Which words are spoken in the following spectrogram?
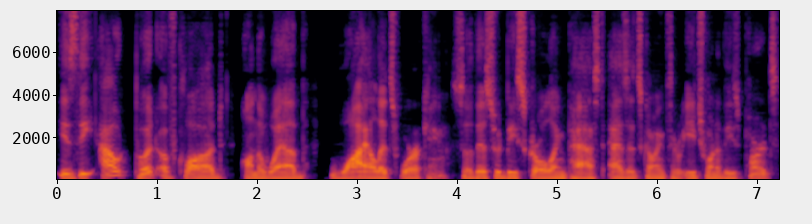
is the output of Claude on the web while it's working. So this would be scrolling past as it's going through each one of these parts.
